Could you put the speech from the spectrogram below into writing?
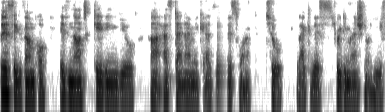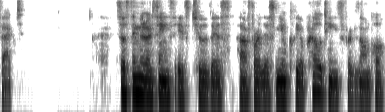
this example is not giving you uh, as dynamic as this one to like this three-dimensional effect. So similar things is to this uh, for this nucleoproteins, for example,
